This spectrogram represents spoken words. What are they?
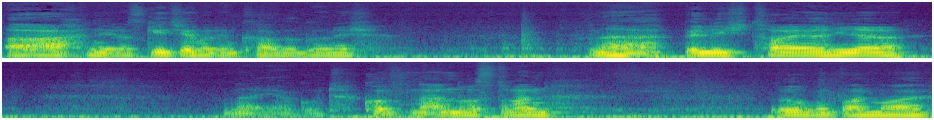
Ah, nee, das geht hier mit dem Kabel gar nicht. Na, Billigteil hier. Naja, gut. Kommt ein anderes dran. Irgendwann mal.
